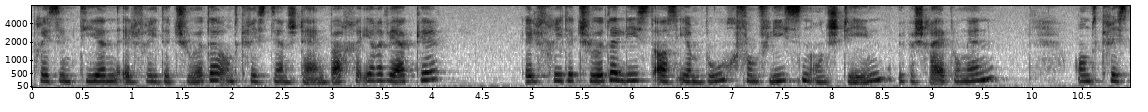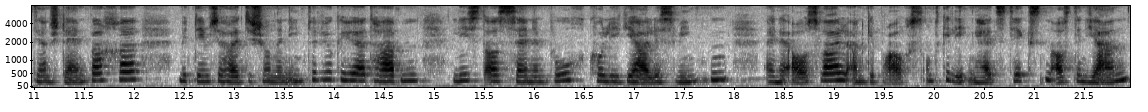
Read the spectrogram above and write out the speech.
präsentieren Elfriede Tschurder und Christian Steinbacher ihre Werke. Elfriede Tschurder liest aus ihrem Buch Vom Fließen und Stehen Überschreibungen und Christian Steinbacher, mit dem Sie heute schon ein Interview gehört haben, liest aus seinem Buch Kollegiales Winken eine Auswahl an Gebrauchs- und Gelegenheitstexten aus den Jahren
